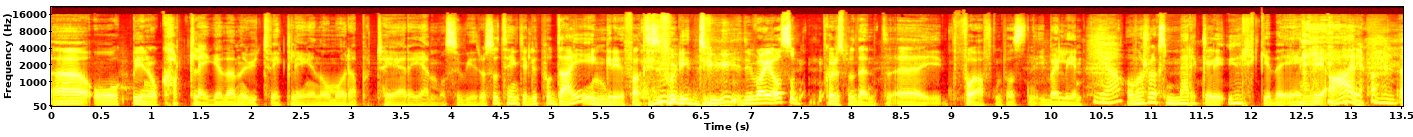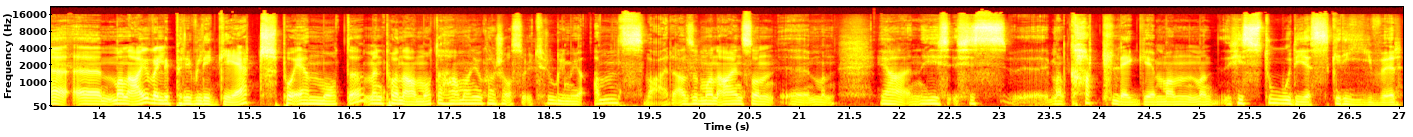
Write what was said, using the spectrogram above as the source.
uh, og begynner å kartlegge denne utviklingen om å rapportere hjem osv. Så, videre. så tenkte jeg litt på deg, Ingrid, faktisk, fordi du, du var jo også korrespondent uh, for Aftenposten i Berlin. Ja. Og hva slags merkelig yrke det egentlig er. ja. uh, man er jo veldig privilegert på en måte, men på en annen måte har man jo kanskje også utrolig mye ansvar. Altså man er en sånn man, ja, his, man kartlegger, man, man historieskriver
